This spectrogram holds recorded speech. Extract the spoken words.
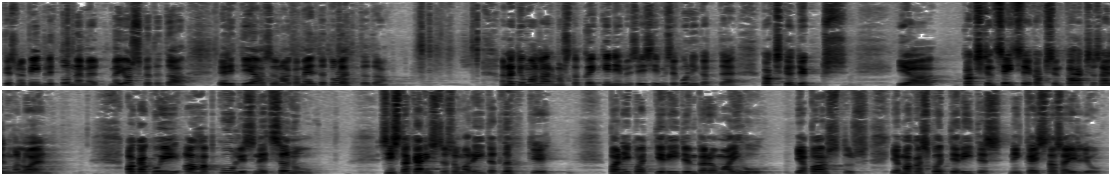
kes me piiblit tunneme, et me ei oska teda eriti hea sõnaga meelde tuletada. aga näed, jumal armastab kõiki inimesi, esimese kuningate kakskümmend üks ja kakskümmend seitse ja kakskümmend kaheksa salm ma loen. aga kui Ahab kuulis neid sõnu, siis ta käristas oma riided lõhki, pani kotiriidi ümber oma ihu ja paastus ja magas kotiriides ning käis tasahilju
